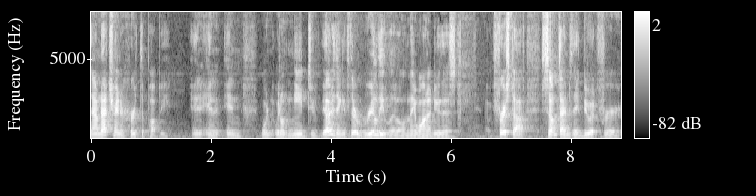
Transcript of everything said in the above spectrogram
Now i'm not trying to hurt the puppy and, and, we don't need to. The other thing if they're really little and they want to do this first off sometimes they do it for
